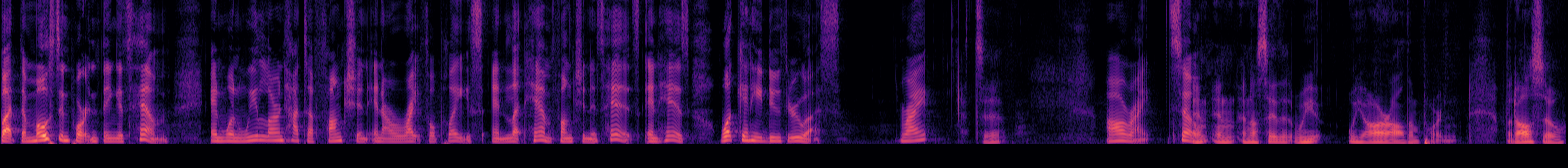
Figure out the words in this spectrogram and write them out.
but the most important thing is Him. And when we learn how to function in our rightful place and let Him function as His and His, what can He do through us? Right? That's it. All right. So and, and, and I'll say that we we are all important, but also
